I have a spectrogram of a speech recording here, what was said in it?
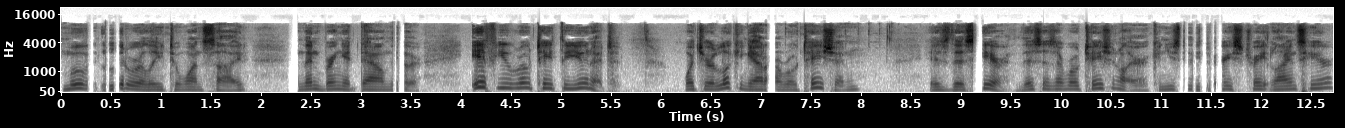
move it literally to one side and then bring it down the other. If you rotate the unit, what you're looking at on rotation is this here. This is a rotational error. Can you see these very straight lines here?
